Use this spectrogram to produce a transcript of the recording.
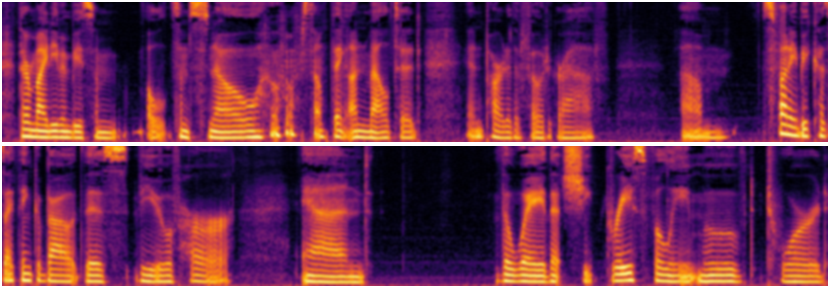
there might even be some old, some snow or something unmelted in part of the photograph. Um, it's funny because I think about this view of her and the way that she gracefully moved toward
